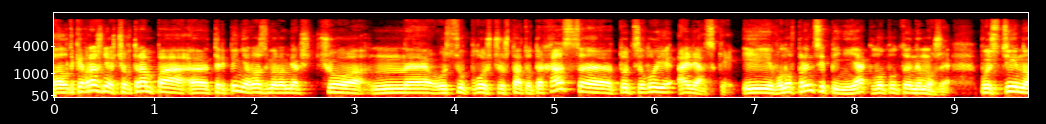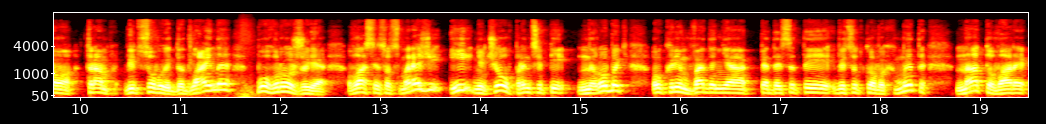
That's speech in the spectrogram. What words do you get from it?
але таке враження, що в Трампа е, терпіння розміром, якщо не усю площу штату Техас, е, то цілої Аляски, і воно в принципі ніяк лопнути не може. Постійно Трамп відсовує дедлайни, погрожує власній соцмережі і нічого в принципі не робить, окрім введення 50% мит на товари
